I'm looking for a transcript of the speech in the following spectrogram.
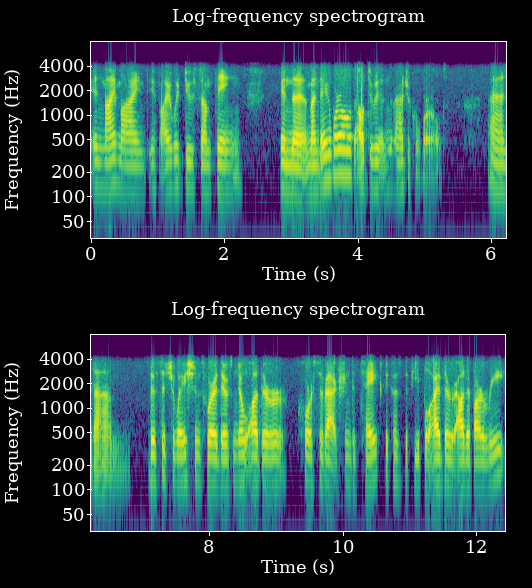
in my mind, if I would do something in the mundane world, I'll do it in the magical world. And um, there's situations where there's no other course of action to take because the people either out of our reach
